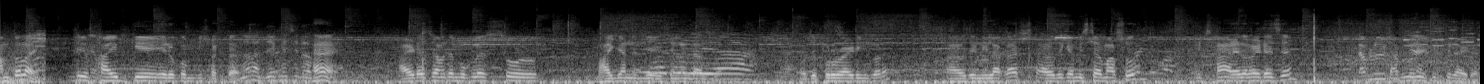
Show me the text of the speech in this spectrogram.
আমতলায়? যে ফাইভ কে এরকম কিছু একটা। না না দেখেছিলাম। হ্যাঁ। আর এটা হচ্ছে আমাদের মুকলেশ্বর ভাইজানের যে চ্যানেলটা আছে যে প্রো রাইডিং করে। আর ওদিকে নীলাকাশ আর ওদিকে মিস্টার মাসুদ। হ্যাঁ রেদা ভাইটা আছে। W fifty rider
